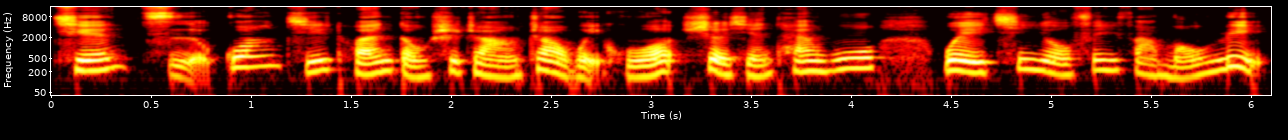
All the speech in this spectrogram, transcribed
前紫光集团董事长赵伟国涉嫌贪污，为亲友非法牟利，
